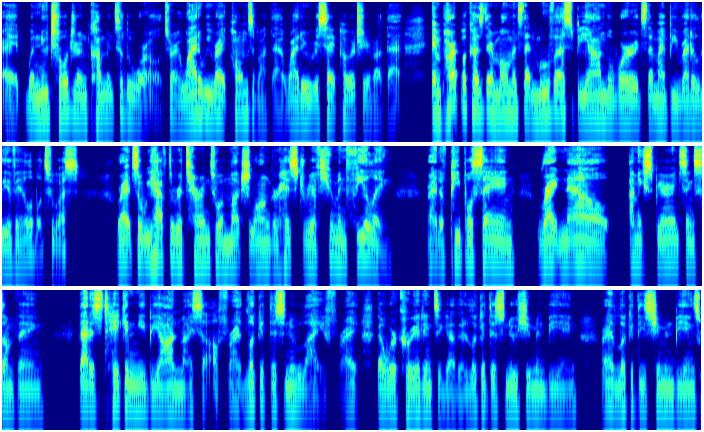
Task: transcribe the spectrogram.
right? When new children come into the world, right? Why do we write poems about that? Why do we recite poetry about that? In part because they're moments that move us beyond the words that might be readily available to us, right? So we have to return to a much longer history of human feeling, right? Of people saying, right now, I'm experiencing something that has taken me beyond myself, right? Look at this new life, right? That we're creating together. Look at this new human being, right? Look at these human beings.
